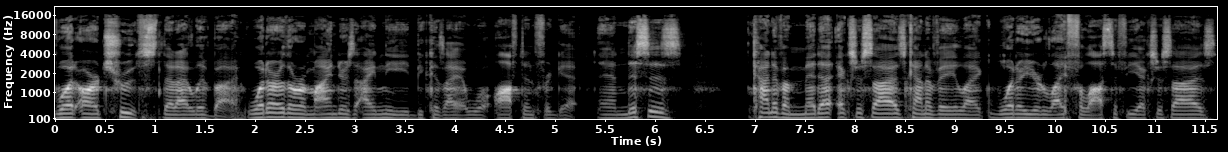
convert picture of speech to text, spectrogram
What are truths that I live by? What are the reminders I need because I will often forget? And this is kind of a meta exercise, kind of a like, what are your life philosophy exercise.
